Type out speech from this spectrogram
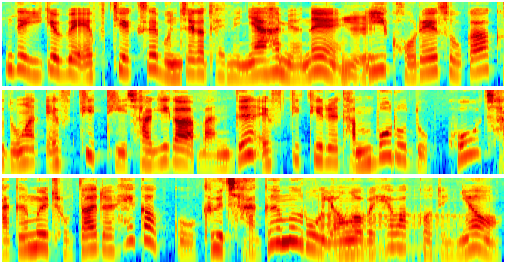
근데 이게 왜 FTX에 문제가 되느냐 하면은 음. 예. 이 거래소가 그동안 FTT 자기가 만든 FTT를 담보로 놓고 자금을 조달을 해갖고 그 자금으로 영업을 아, 해왔거든요.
